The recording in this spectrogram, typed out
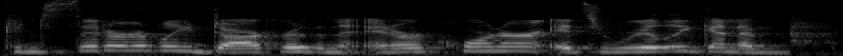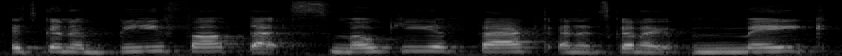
considerably darker than the inner corner, it's really gonna it's gonna beef up that smoky effect and it's gonna make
